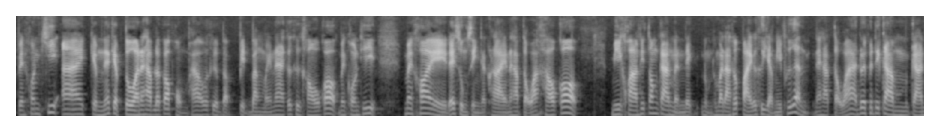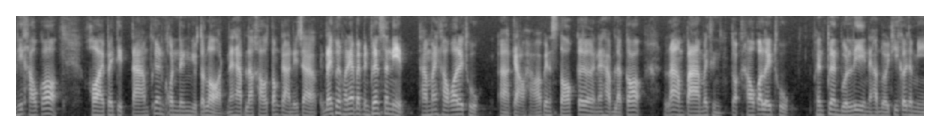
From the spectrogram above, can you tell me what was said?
เป็นคนขี้อายเก็บเนื้อเก็บตัวนะครับ แล้วก็ผมเผ้าก็คือแบบปิดบังใบหน้าก็คือเขาก็เป็นคนที่ไม่ค่อยได้สูงสิงกับใครนะครับ แต่ว่าเขาก็ มีความที่ต้องการเหมือนเด็กหนุ่มธรรมดาทั่วไปก็คืออยากมีเพื่อนนะครับ แต่ว่าด้วยพฤติกรรมการที่เขาก็คอยไปติดตามเพื่อนคนหนึ่งอยู่ตลอดนะครับ แล้วเขาต้องการที่จะได้เพื่อนคนนี้ไปเป็นเพื่อนสนิททำให้เขาก็ได้ถูกกล่าวหาว่าเป็นสตอกเกอร์นะครับ แล้วก็ล่ามปามไปถึงเขาก็เลยถูก เพื่อนๆบูลลี่นะครับโดยที่ก็จะมี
